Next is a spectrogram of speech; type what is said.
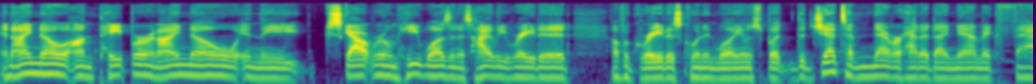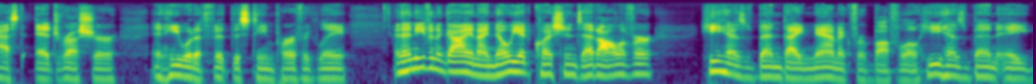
And I know on paper and I know in the scout room he wasn't as highly rated of a great as Quinnen Williams, but the Jets have never had a dynamic, fast edge rusher, and he would have fit this team perfectly. And then even a guy, and I know he had questions, Ed Oliver he has been dynamic for Buffalo. He has been a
